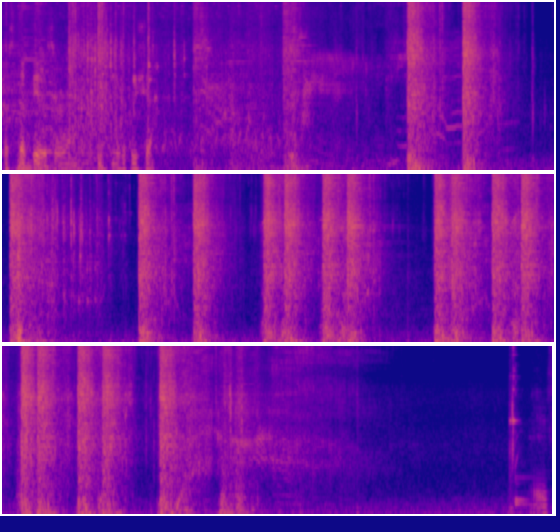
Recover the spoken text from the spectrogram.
Faut se taper, ouais, c'est vrai. Mais c'est plus cher. F.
